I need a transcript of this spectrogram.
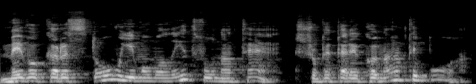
Ми використовуємо молитву на те, щоб переконати Бога,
